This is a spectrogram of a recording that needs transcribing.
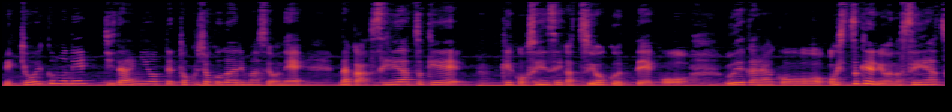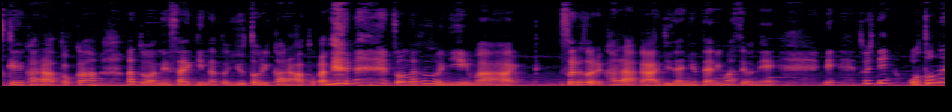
で教育もね時代によって特色がありますよね。なんか制圧系結構先生が強くってこう上からこう押し付けるような制圧系カラーとかあとはね最近だとゆとりカラーとかね。そんな風にまあそれぞれカラーが時代によってありますよね。でそして大人にな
